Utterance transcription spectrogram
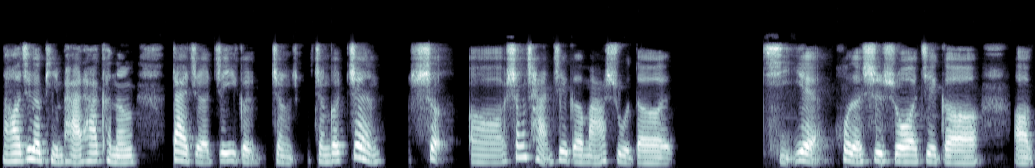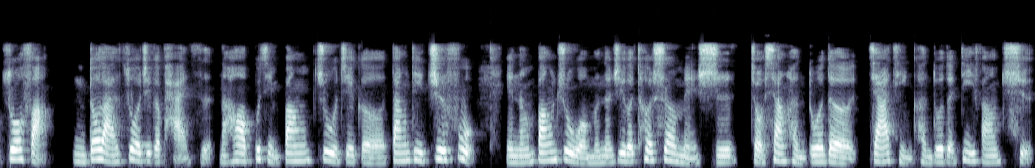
然后这个品牌它可能带着这一个整整个镇生呃生产这个麻薯的企业，或者是说这个呃作坊。你都来做这个牌子，然后不仅帮助这个当地致富，也能帮助我们的这个特色美食走向很多的家庭、很多的地方去。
